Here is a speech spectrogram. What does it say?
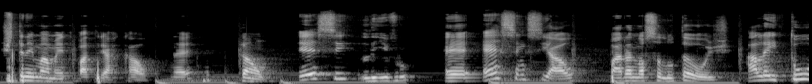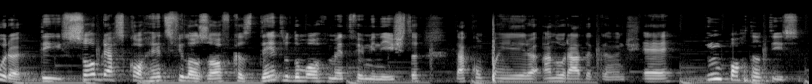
extremamente patriarcal. Né? Então, esse livro é essencial para a nossa luta hoje. A leitura de Sobre as correntes filosóficas dentro do movimento feminista da companheira Anurada Gandhi é importantíssimo.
